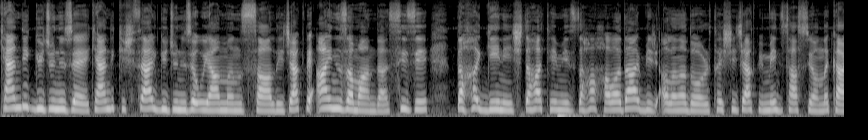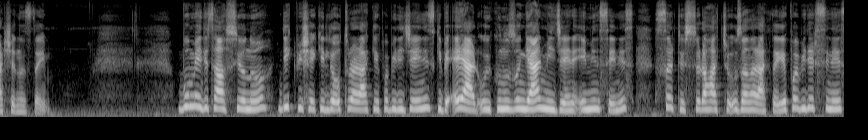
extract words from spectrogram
Kendi gücünüze, kendi kişisel gücünüze uyanmanızı sağlayacak ve aynı zamanda sizi daha geniş, daha temiz, daha havadar bir alana doğru taşıyacak bir meditasyonla karşınızdayım. Bu meditasyonu dik bir şekilde oturarak yapabileceğiniz gibi eğer uykunuzun gelmeyeceğine eminseniz sırt üstü rahatça uzanarak da yapabilirsiniz.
